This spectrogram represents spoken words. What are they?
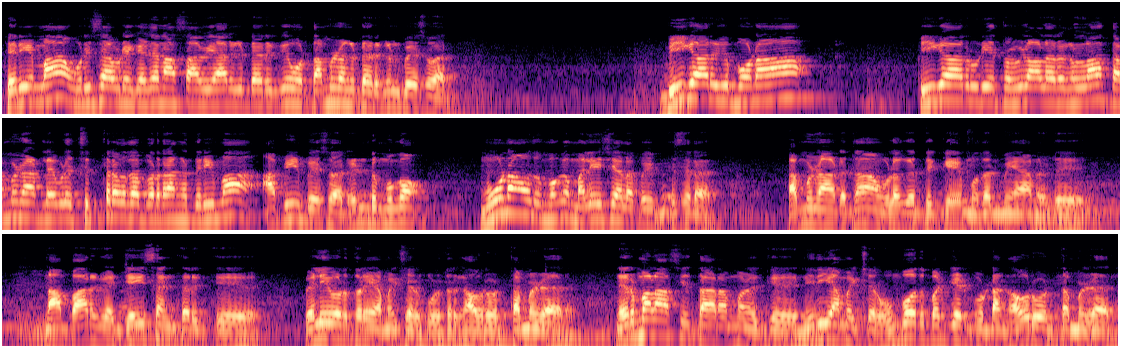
தெரியுமா? ஒரிசாவுடைய கஜனா சாவி யாருக்கிட்ட இருக்கு? ஒரு தமிழங்கிட்ட இருக்குன்னு பேசுவார். பீகாருக்கு போனா பீகாருடைய தொழிலாளர்கள்லாம் தமிழ்நாட்டில் எவ்வளோ சித்திரவதைப்படுறாங்க தெரியுமா? அப்படின்னு பேசுவார். ரெண்டு முகம். மூணாவது முகம் மலேசியாவில் போய் பேசுகிறார் தமிழ்நாடு தான் உலகத்துக்கே முதன்மையானது. நான் பாருங்க ஜெய்சங்கருக்கு வெளியுறவுத்துறை அமைச்சர் கொடுத்துருக்கேன் அவர் ஒரு தமிழர். நிர்மலா சீதாராமனுக்கு நிதி அமைச்சர். ஒம்பது பட்ஜெட் போட்டாங்க. அவர் ஒரு தமிழர்.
